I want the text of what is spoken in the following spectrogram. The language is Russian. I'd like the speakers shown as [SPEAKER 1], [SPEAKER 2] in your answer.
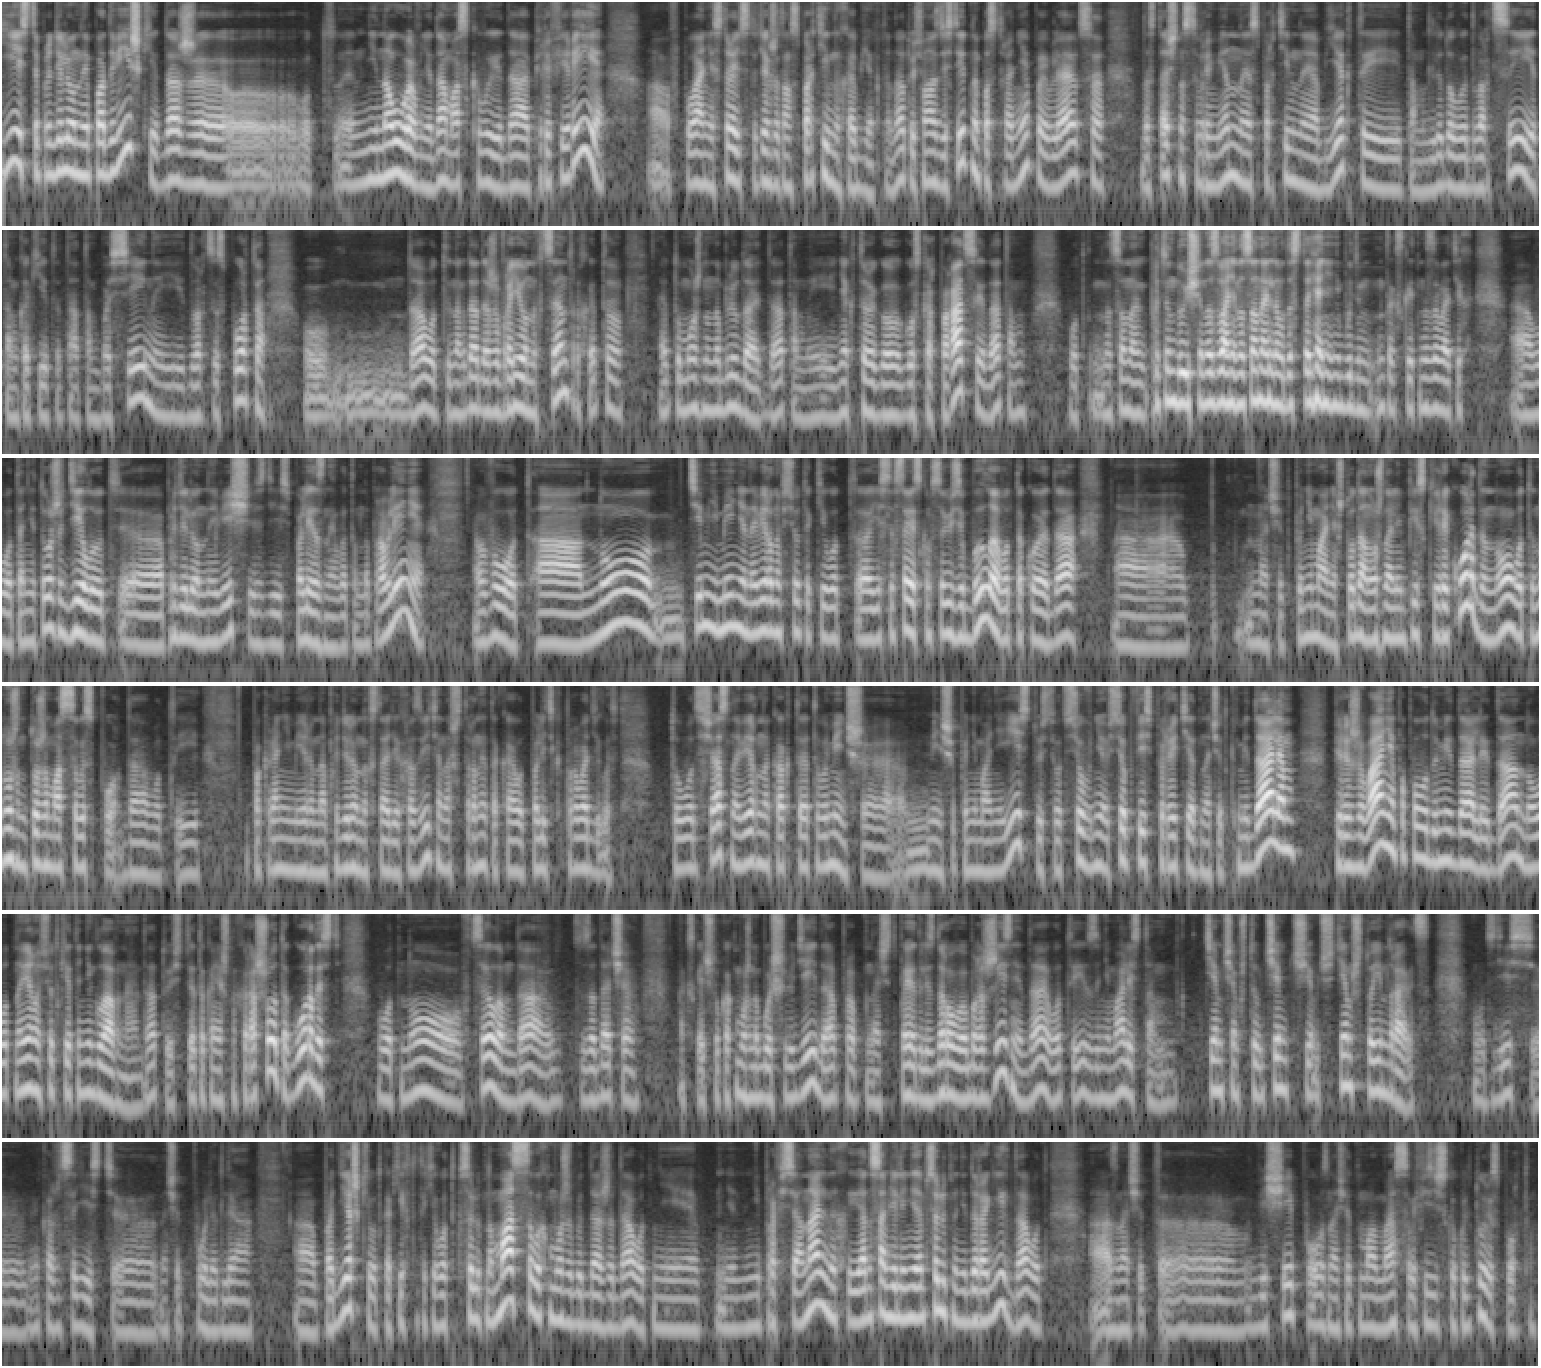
[SPEAKER 1] есть определенные подвижки, даже э, вот, не на уровне да, Москвы, да, а периферии, а, в плане строительства тех же там спортивных объектов. Да? То есть у нас действительно по стране появляются достаточно современные спортивные объекты, и, там ледовые дворцы, и там какие-то да, там бассейны, и дворцы спорта. Да, вот иногда даже в районных центрах это, это можно наблюдать. Да? Там и некоторые госкорпорации, да, там, вот, националь... претендующие на звание национального достояния, не будем, ну, так сказать, называть их, а, вот, они тоже делают э, определенные вещи здесь полезные в этом направлении. Вот. А, но, тем не менее, наверное, все-таки, вот, а, если в Советском Союзе было вот такое, да, а, значит, понимание, что да, нужны олимпийские рекорды, но вот и нужен тоже массовый спорт, да, вот, и, по крайней мере, на определенных стадиях развития нашей страны такая вот политика проводилась. То вот сейчас, наверное, как-то этого меньше, меньше понимания есть. То есть вот все, вне, все весь приоритет, значит, к медалям, переживания по поводу медалей, да, но вот, наверное, все-таки это не главное, да, то есть это, конечно, хорошо, это гордость, вот, но в целом, да, задача, так сказать, что как можно больше людей, да, про, значит, поведали здоровый образ жизни, да, вот и занимались там тем, чем, что, чем, чем, тем, что им нравится. Вот здесь, э, мне кажется, есть э, значит, поле для а, поддержки вот каких-то таких вот абсолютно массовых, может быть, даже, да, вот не, не, не профессиональных и, а на самом деле, не абсолютно недорогих, да, вот, а, значит, э, вещей по, значит, массовой физической культуре спорта.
